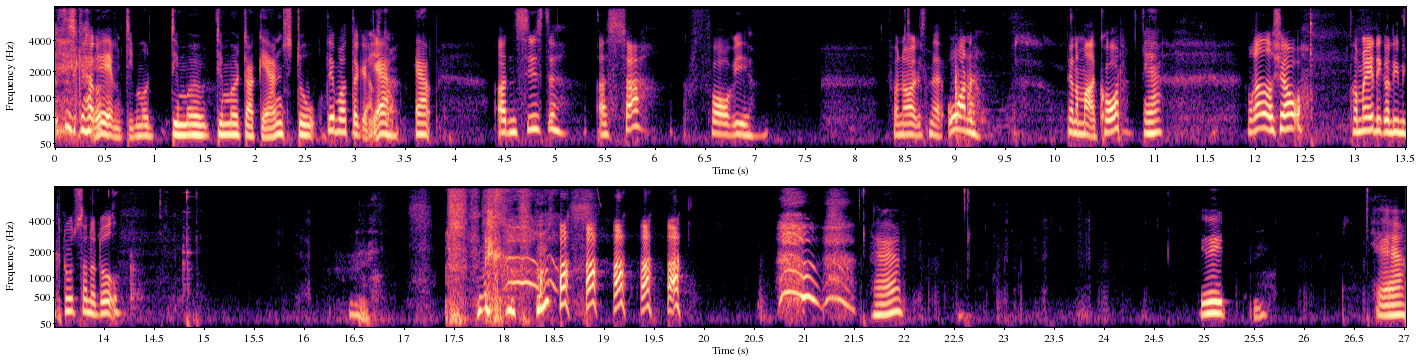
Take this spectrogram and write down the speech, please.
det skal du. Jamen, det må, det må, det må der gerne stå. Det måtte der gerne Ja, stå. ja. Og den sidste, og så får vi fornøjelsen af ordene. Den er meget kort. ja. Vred og sjov. Dramatiker Line Knudsen er død. Ja. Det. Ja.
